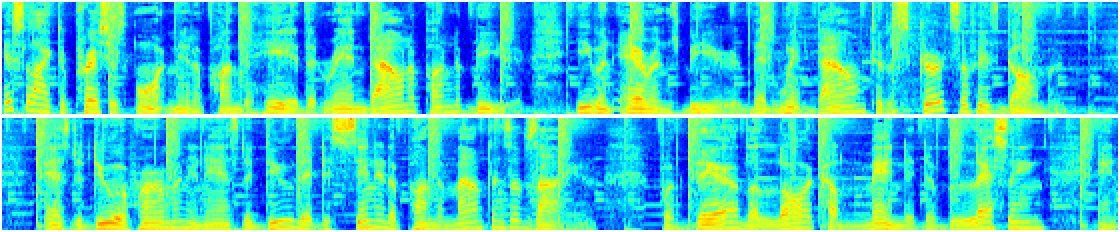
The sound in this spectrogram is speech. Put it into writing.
It's like the precious ointment upon the head that ran down upon the beard, even Aaron's beard that went down to the skirts of his garment, as the dew of Hermon, and as the dew that descended upon the mountains of Zion. For there the Lord commanded the blessing and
